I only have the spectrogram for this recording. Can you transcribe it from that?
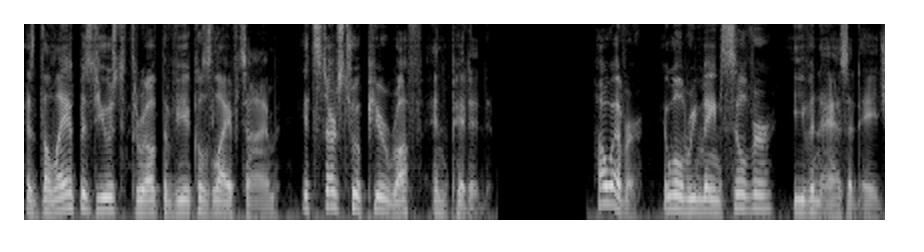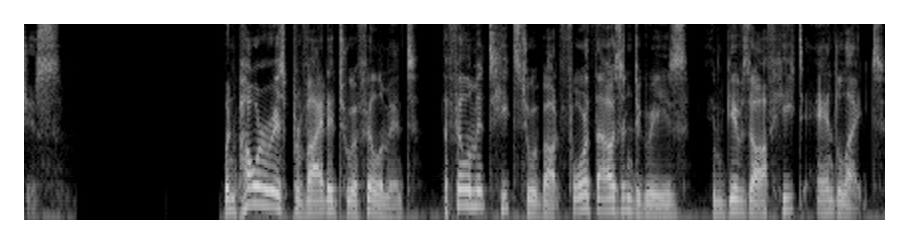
as the lamp is used throughout the vehicle's lifetime, it starts to appear rough and pitted. However, it will remain silver even as it ages. When power is provided to a filament, the filament heats to about 4000 degrees and gives off heat and light.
